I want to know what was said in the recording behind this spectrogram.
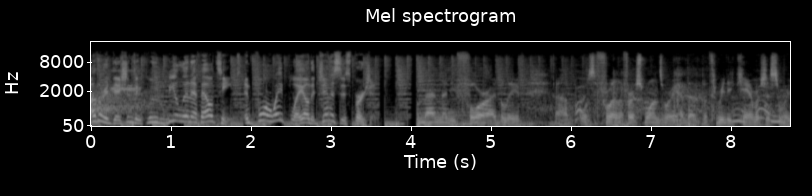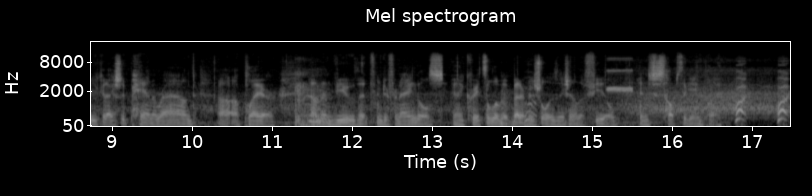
Other additions include real NFL teams and four-way play on the Genesis version. Madden 94, I believe, um, was one of the first ones where you had the, the 3D camera system where you could actually pan around uh, a player um, and view that from different angles. And it creates a little bit better visualization of the field, and it just helps the gameplay. Hut, hut,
